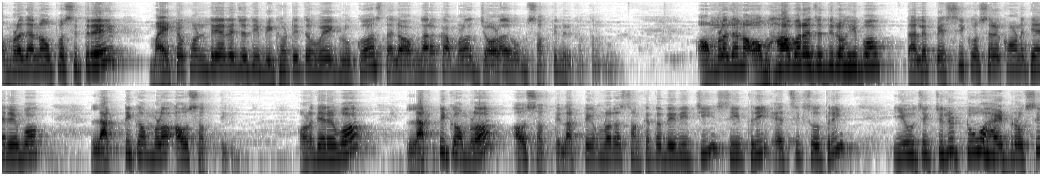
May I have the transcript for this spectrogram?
অম্লজান উপস্থিতিরে মাইটোকন্ড্রিয়ারে যদি বিঘটিত হয়ে গ্লুকোজ তাহলে অঙ্গারকাম্ল জল এবং শক্তি নির্গত হব অম্লজান অভাবরে যদি রহব তাহলে পেশি কোষরে কণ তৈরি হব ଲାକ୍ଟିକ୍ ଅମ୍ଳ ଆଉ ଶକ୍ତି କ'ଣ ତିଆରି ହେବ ଲାକ୍ଟିକ୍ ଅମ୍ଳ ଆଉ ଶକ୍ତି ଲାକ୍ଟିକ୍ ଅମ୍ଳର ସଂକେତ ଦେଇଦେଇଛି C three H six O three ଇଏ ହେଉଛି actually two hydroxy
